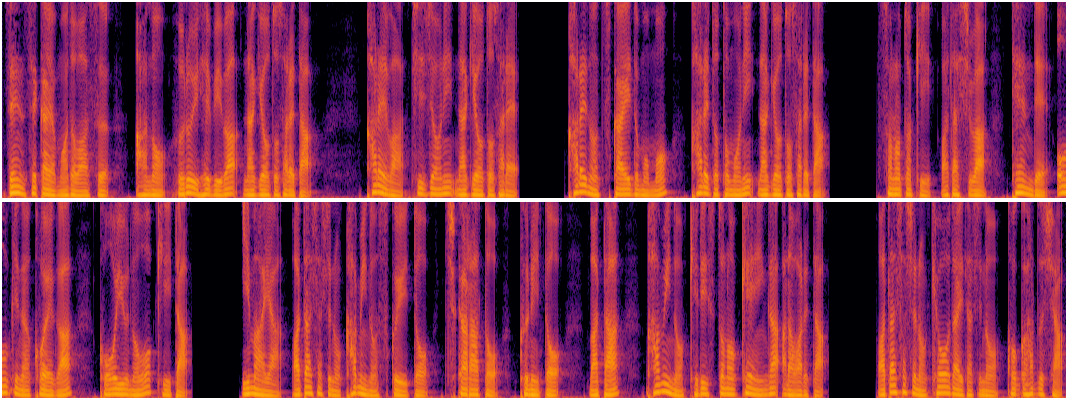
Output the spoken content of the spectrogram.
全世界を惑わすあの古い蛇は投げ落とされた。彼は地上に投げ落とされ、彼の使いどもも彼と共に投げ落とされた。その時私は天で大きな声がこういうのを聞いた。今や私たちの神の救いと力と国とまた神のキリストの権威が現れた。私たちの兄弟たちの告発者、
